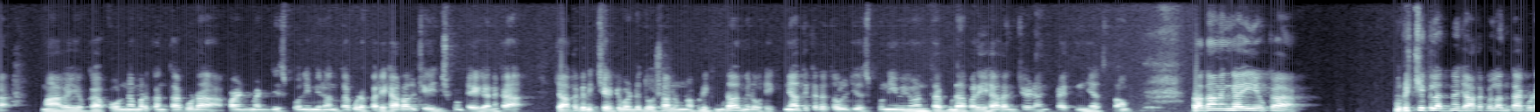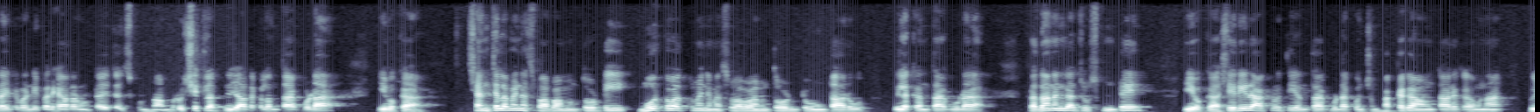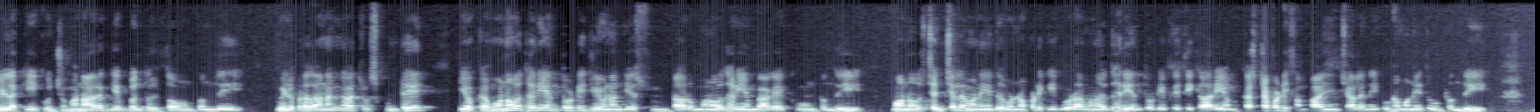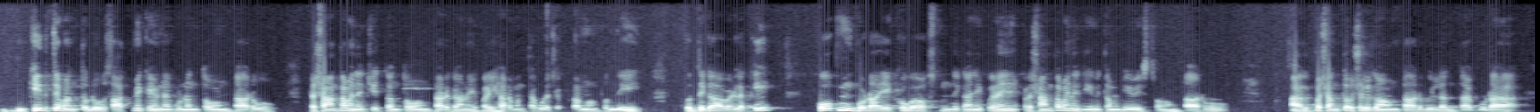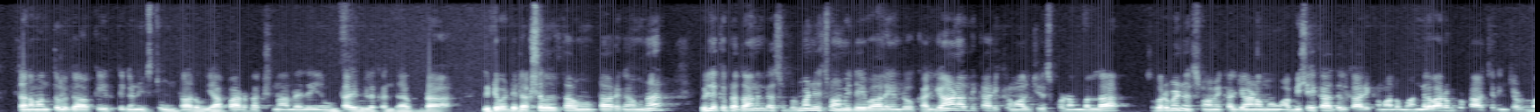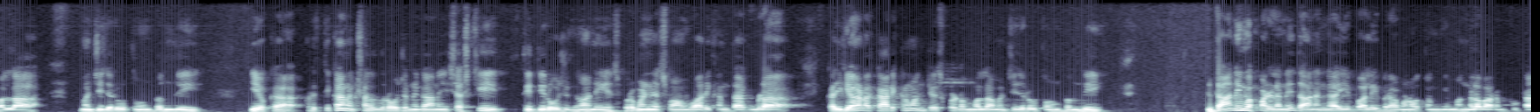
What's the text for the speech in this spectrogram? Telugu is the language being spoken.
మా యొక్క ఫోన్ నెంబర్కి అంతా కూడా అపాయింట్మెంట్ తీసుకొని మీరంతా కూడా పరిహారాలు చేయించుకుంటే గనక జాతకరీత్యా ఎటువంటి దోషాలు ఉన్నప్పటికీ కూడా మీరు యజ్ఞాతి క్రతువులు చేసుకుని మేమంతా కూడా పరిహారం చేయడానికి ప్రయత్నం చేస్తాం. ప్రధానంగా ఈ యొక్క వృశ్చిక లగ్న జాతకులంతా కూడా ఎటువంటి పరిహారాలు ఉంటాయో తెలుసుకుంటున్నాం. వృశ్చిక లగ్న జాతకులంతా కూడా ఈ యొక్క చంచలమైన స్వభావంతో మూర్ఖవత్వమైన స్వభావంతో ఉంటూ ఉంటారు. వీళ్ళకంతా కూడా ప్రధానంగా చూసుకుంటే ఈ యొక్క శరీర ఆకృతి అంతా కూడా కొంచెం పక్కగా ఉంటారు కావున వీళ్ళకి కొంచెం అనారోగ్య ఇబ్బందులతో ఉంటుంది. వీళ్ళు ప్రధానంగా చూసుకుంటే ఈ యొక్క మనోధైర్యంతో జీవనం చేస్తుంటారు. మనోధైర్యం బాగా ఎక్కువ ఉంటుంది. మనో చంచలం అనేది ఉన్నప్పటికీ కూడా మనోధైర్యంతో ప్రతి కార్యం కష్టపడి సంపాదించాలనే గుణం అనేది ఉంటుంది. కీర్తివంతులు సాత్వికమైన గుణంతో ఉంటారు. ప్రశాంతమైన చిత్తంతో ఉంటారు. కానీ పరిహారం అంతా కూడా చెప్పడం ఉంటుంది. కొద్దిగా వీళ్ళకి కోపం కూడా ఎక్కువగా వస్తుంది. కానీ ప్రశాంతమైన జీవితం జీవిస్తూ ఉంటారు. అల్ప సంతోషులుగా ఉంటారు వీళ్ళంతా కూడా. ధనవంతులుగా కీర్తి గణిస్తూ ఉంటారు. వ్యాపార లక్షణాలు అనేవి ఉంటాయి వీళ్ళకంతా కూడా. ఇటువంటి లక్షలతో ఉంటారు కావున వీళ్ళకి ప్రధానంగా సుబ్రహ్మణ్య స్వామి దేవాలయంలో కళ్యాణాది కార్యక్రమాలు చేసుకోవడం వల్ల సుబ్రహ్మణ్య స్వామి కళ్యాణము అభిషేకాదుల కార్యక్రమాలు మంగళవారం పూట ఆచరించడం వల్ల మంచి జరుగుతూ ఉంటుంది. ఈ యొక్క కృతికా నక్షత్ర రోజున కానీ షష్ఠి తిథి రోజు కానీ సుబ్రహ్మణ్య స్వామి వారికి అంతా కూడా కళ్యాణ కార్యక్రమం చేసుకోవడం వల్ల మంచి జరుగుతూ ఉంటుంది. దానిమ్మ పళ్ళని దానంగా ఇవ్వాలి. బ్రాహ్మణోత్తంకి మంగళవారం పూట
